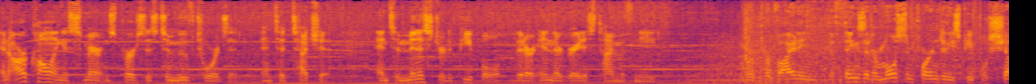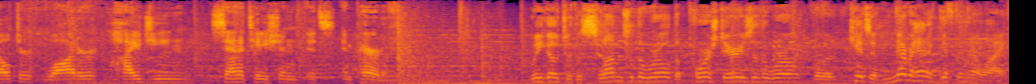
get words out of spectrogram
and our calling as Samaritan's Purse is to move towards it and to touch it and to minister to people that are in their greatest time of need. We're providing the things that are most important to these people shelter, water, hygiene, sanitation. It's imperative. We go to the slums of the world, the poorest areas of the world, where kids have never had a gift in their life.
